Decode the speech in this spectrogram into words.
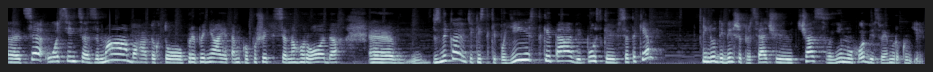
е, це осінь, це зима, багато хто припиняє там копошитися на городах, е, зникають якісь такі поїздки, та, відпустки і все таке. І люди більше присвячують час своєму хобі, своєму рукоділлю.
